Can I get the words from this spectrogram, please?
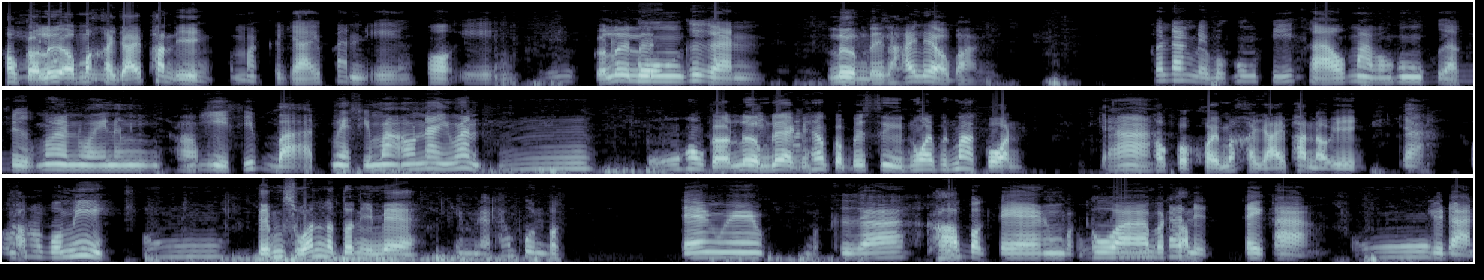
ฮาก็เลยเอามาขยายพันธุ์เองก็มาขยายพันธุ์เองพอเองก็เลยปเลยรุงคือกันเริ่มได้หลายแล้วบ้าน ก็ดังได้บักฮุงสีขาวมาบักฮุงเผือกซื้อมาหน่วยหนึงครับ ยี่สิบบาท แม่สิมาเอาในมันอืมโอ้เฮาก็เริ่มแรกนี่เฮาก็ไปซื้อหน่วยเพิ่นมาก่อนจ้าเฮาก็ค่อยมาขยายพันธุ์เอาเอง จ้าของครับ เฮาบ่มีโอ้เต็มสวนแล้วตัวนี้แม่ เห็นแล้วทั้งปุ่นบักแตงแม่บักเขือครับบักแตงบักทั่วโอ้บ่ทันได้ได้ข้างโอ้อยู่ด้าน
